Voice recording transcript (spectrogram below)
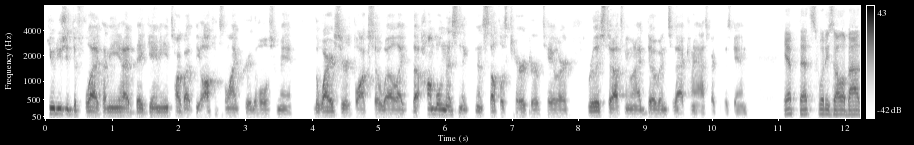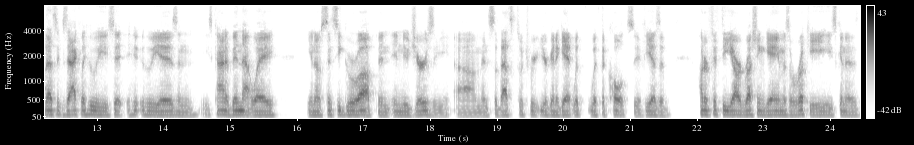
he would usually deflect. I mean, he had a big game. He talked about the offensive line career the holes for me. The wire series blocked so well. Like the humbleness and the, and the selfless character of Taylor really stood out to me when I dove into that kind of aspect of his game. Yep, that's what he's all about. That's exactly who he's who he is, and he's kind of been that way, you know, since he grew up in, in New Jersey. Um, and so that's what you're going to get with with the Colts. If he has a 150 yard rushing game as a rookie, he's going to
